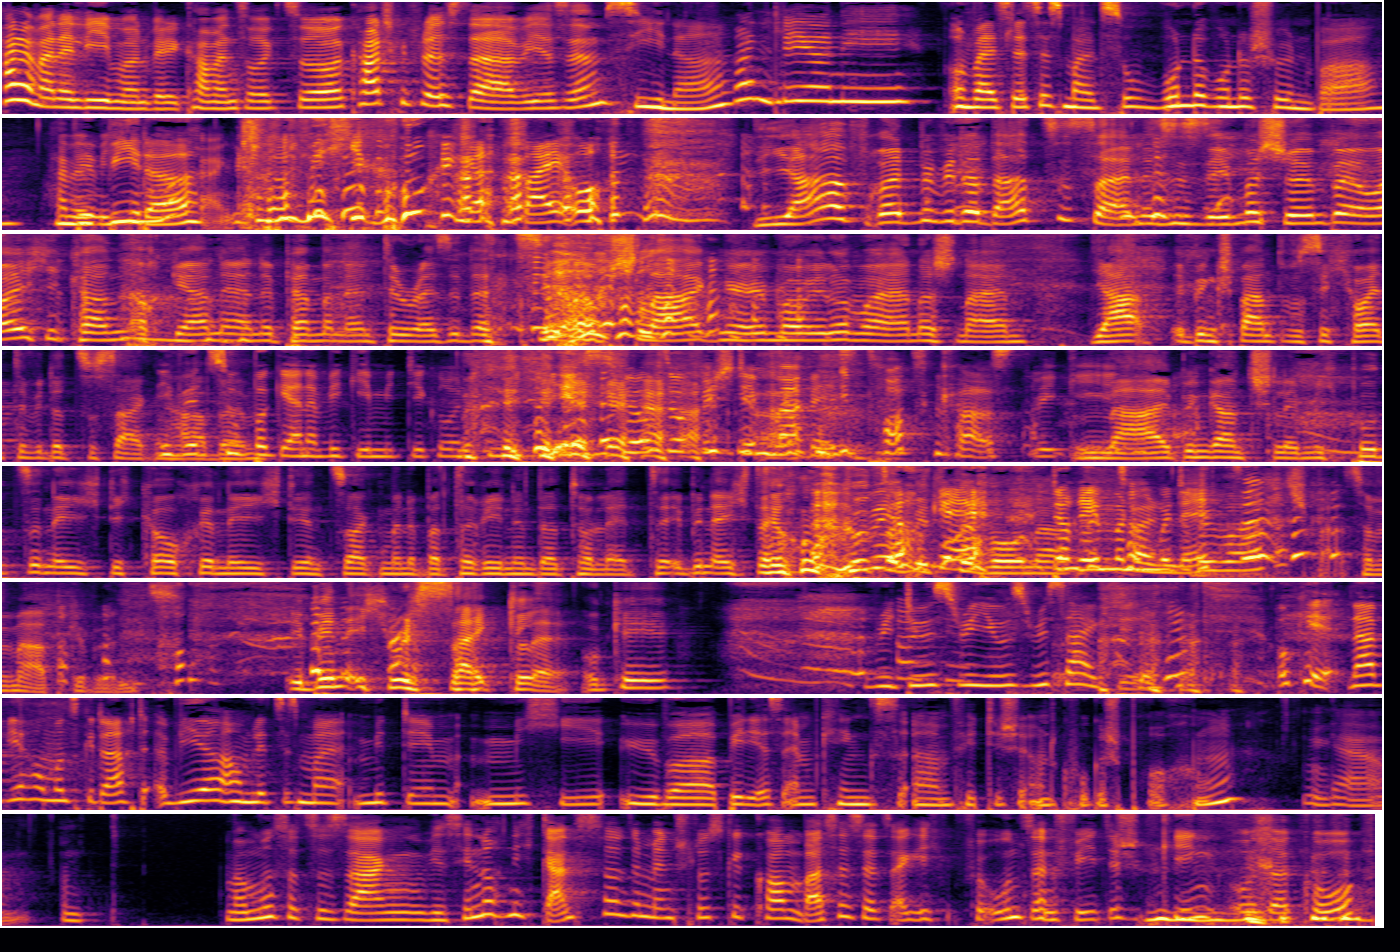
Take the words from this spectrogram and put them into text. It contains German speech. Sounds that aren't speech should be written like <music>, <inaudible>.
Hallo meine Lieben und willkommen zurück zur Couchgeflüster. Wir sind Sina. und Leonie. Und weil es letztes Mal so wunder wunderschön war, haben, Haben wir wir wieder. <laughs> Michi Buchinger bei uns. Ja, freut mich wieder da zu sein. Es ist immer schön bei euch. Ich kann auch gerne eine permanente Residency <laughs> aufschlagen, immer wieder mal einer schneiden. Ja, ich bin gespannt, was ich heute wieder zu sagen Ich habe. würde super gerne WG mit dir gründen. Uns so bestimmt mal die. Podcast-WG. Nein, ich bin ganz schlimm. Ich putze nicht, ich koche nicht, ich entsorge meine Batterien in der Toilette. Ich bin echt ein <laughs> unguter Okay, Mitbewohner. da reden wir noch drüber. Spaß, habe ich mir abgewöhnt. Ich bin, ich recycle, okay? Reduce, reuse, recycle. Okay, na, wir haben uns gedacht, wir haben letztes Mal mit dem Michi über BDSM Kings, ähm, Fetische und Co. gesprochen. Ja, und man muss dazu sagen, wir sind noch nicht ganz zu dem Entschluss gekommen, was ist jetzt eigentlich für uns ein Fetisch King <laughs> oder Co. Aber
